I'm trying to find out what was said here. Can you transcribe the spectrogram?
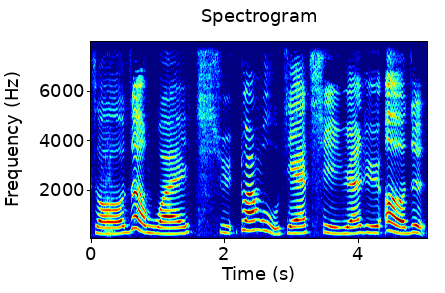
则认为起端午节起源于二日，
